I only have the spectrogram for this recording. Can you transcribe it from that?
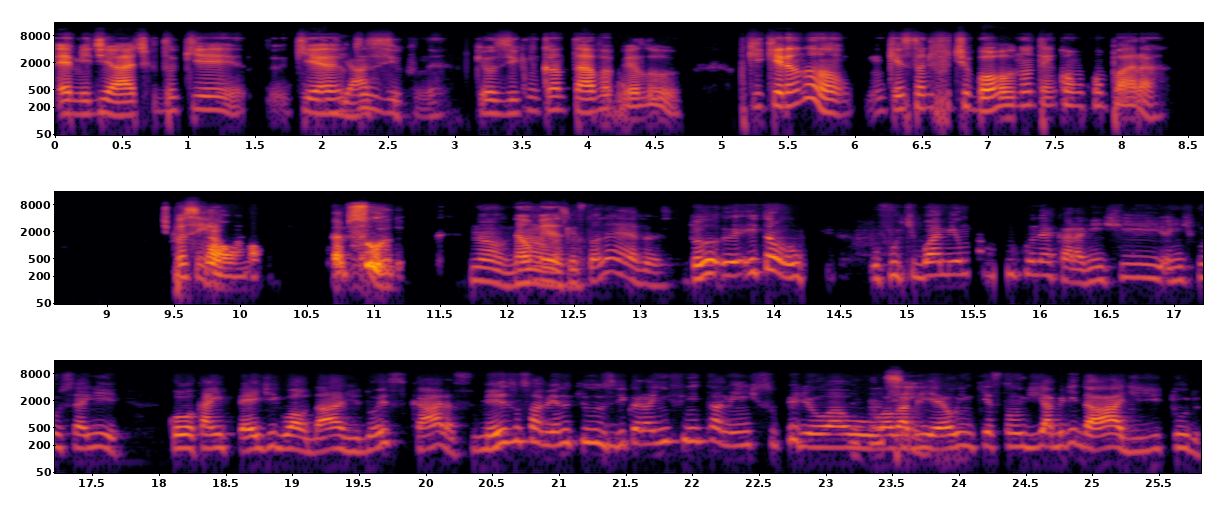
é midiático do que que é o do Midiático. Zico, né? Porque o Zico encantava pelo porque querendo ou não, em questão de futebol não tem como comparar. Tipo assim, Não, não. É absurdo. Não, Não não, a mesmo. questão não é essa. Todo- Então, o, o futebol é meio maluco, né, cara? A gente, a gente consegue colocar em pé de igualdade dois caras, mesmo sabendo que o Zico era infinitamente superior ao, ao. Gabriel em questão de habilidade, de tudo.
